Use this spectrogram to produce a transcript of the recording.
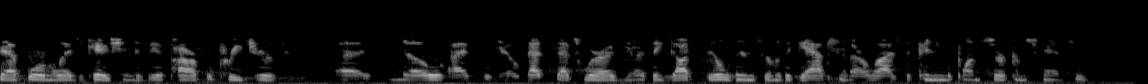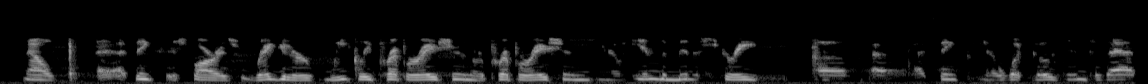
to have formal education to be a powerful preacher? Uh, no, I know that's where I you know I think God fills in some of the gaps in our lives depending upon circumstances. Now, I think as far as regular weekly preparation or preparation, you know, in the ministry, uh, I think you know what goes into that.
